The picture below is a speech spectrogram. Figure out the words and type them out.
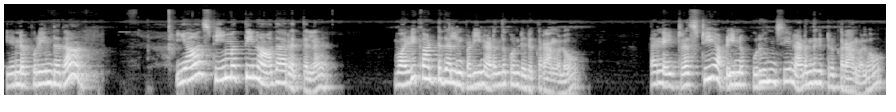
என்ன புரிந்ததா? யார் ஸ்ரீமத்தின் ஆதாரத்தில் வழிகாட்டுதலின்படி நடந்து கொண்டு இருக்கிறாங்களோ தன்னை ட்ரஸ்டி அப்படின்னு புரிஞ்சு நடந்துக்கிட்டு இருக்கிறாங்களோ?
